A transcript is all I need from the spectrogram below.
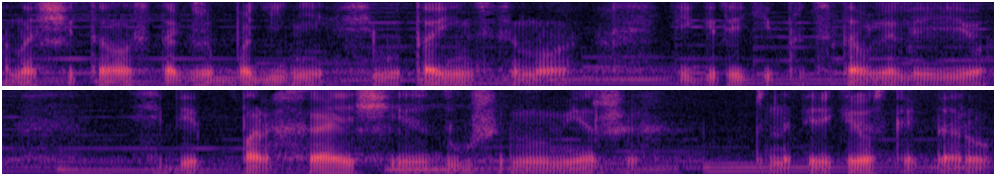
она считалась также богиней всего таинственного, и греки представляли ее себе порхающей с душами умерших на перекрестках дорог.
